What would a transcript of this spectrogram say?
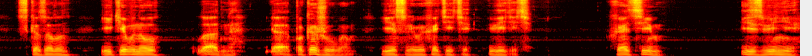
— сказал он и кивнул. «Ладно, я покажу вам, если вы хотите видеть». «Хотим». «Извини,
